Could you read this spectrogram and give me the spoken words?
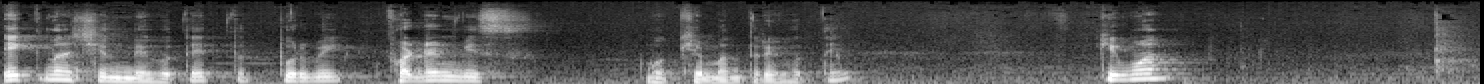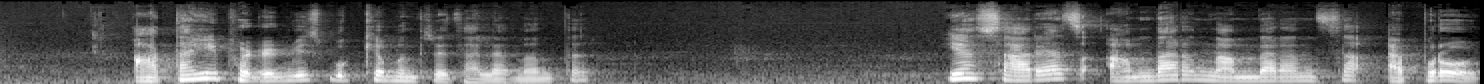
एकनाथ शिंदे होते. तत्पूर्वी फडणवीस मुख्यमंत्री होते. किंवा आताही फडणवीस मुख्यमंत्री झाल्यानंतर या साऱ्याच आमदार नामदारांचा ॲप्रोच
